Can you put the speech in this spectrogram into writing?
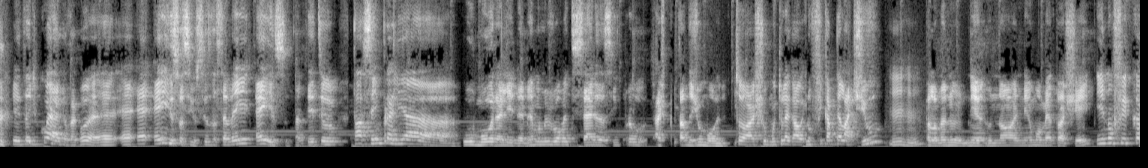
Ele tá de cueca, sacou? É, é, é, é isso, assim, o Cisa Seven é isso. Tá, tá sempre ali a, o humor ali, né? Mesmo nos momentos sérios, assim, pro, as pitadas de humor. Né? Isso eu acho muito legal. Não fica apelativo, Uhum. pelo menos em nenhum momento eu achei. E não fica,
